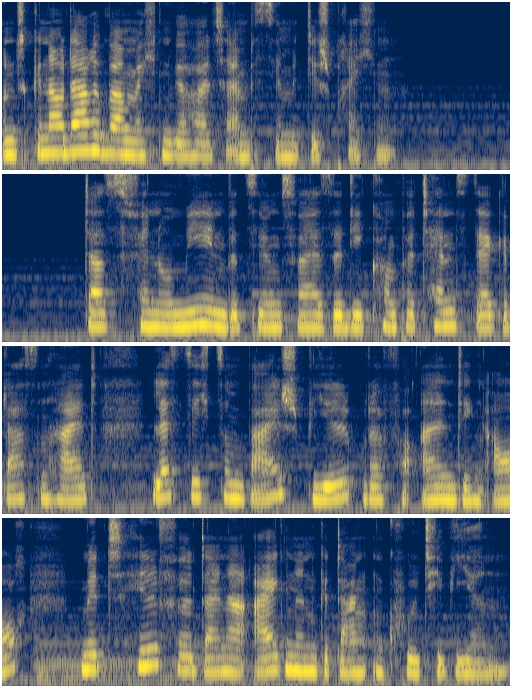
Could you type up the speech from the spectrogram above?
Und genau darüber möchten wir heute ein bisschen mit dir sprechen. Das Phänomen bzw. die Kompetenz der Gelassenheit lässt sich zum Beispiel oder vor allen Dingen auch mit Hilfe deiner eigenen Gedanken kultivieren.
